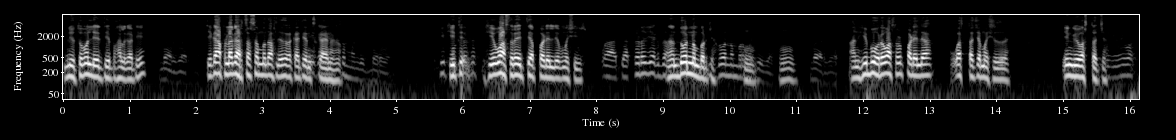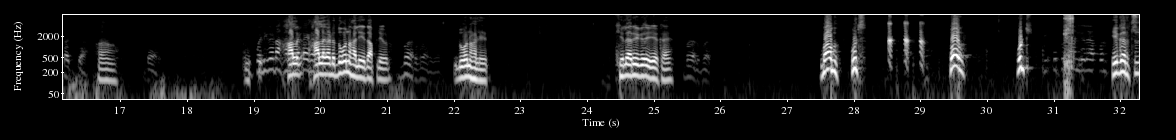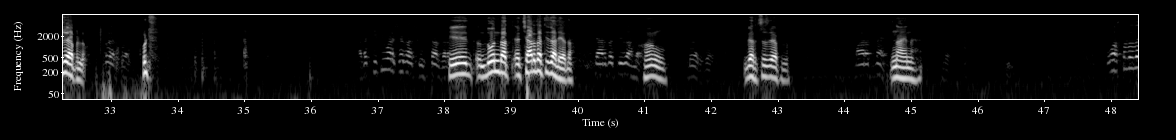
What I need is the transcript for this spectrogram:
नेतो म्हणले ते हलगाठी. बरं बरं ते काय आपला घरचा संबंध असल्यासारखं काय त्यांचं काय ना संबंधित? बरोबर ही हे ते हे वासर आहेत त्या पडेल म्हशी वा, त्या कडज एकदम दोन नंबरच्या. दोन नंबर म्हशीच्या हम्म. बरं बरं. आणि ही बोरं वासर पडेल्या वस्ताच्या म्हशीचं आहे. इंगवी वस्ताच्या. व्यवस्थाच्या हा. बरं. आणि पलीकडे हाल दोन हाले आहेत आपल्याकडं. बरं बरं बरं. दोन आहेत. खिलारी गाई एक आहे. बरं बरं. बाब उठ. बाब उठ. ही हे घरचंच आहे आपलं. बरं बरं. उठ. आता किती वर्षाचा असेल साधारण? हे दोन दात चार दाती झाले आता. चार जाती हा. बरं बरं. घरचंच आहे आपलं. मारत नाही? नाही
